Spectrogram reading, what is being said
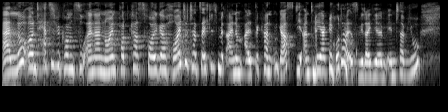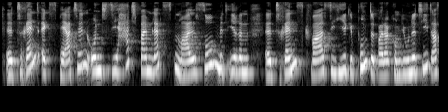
Hallo und herzlich willkommen zu einer neuen Podcast-Folge. Heute tatsächlich mit einem altbekannten Gast. Die Andrea Krudder ist wieder hier im Interview. Äh, Trendexpertin und sie hat beim letzten Mal so mit ihren äh, Trends quasi hier gepunktet bei der Community, dass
